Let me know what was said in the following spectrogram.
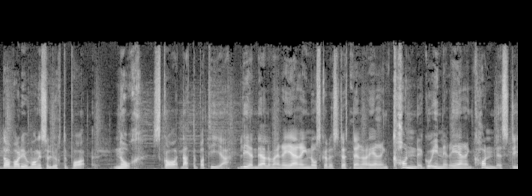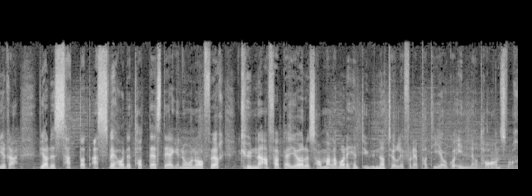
Da var det jo mange som lurte på når skal dette partiet bli en del av en regjering? Når skal det støtte en regjering? Kan det gå inn i regjering? Kan det styre? Vi hadde sett at SV hadde tatt det steget noen år før. Kunne Frp gjøre det samme, eller var det helt unaturlig for det partiet å gå inn og ta ansvar?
